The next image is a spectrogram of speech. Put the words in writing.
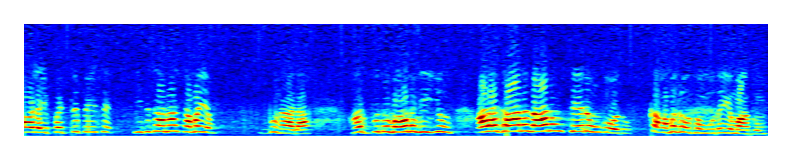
அவளை பற்றி பேச இதுதானா சமயம்? குணாளா அற்புதமான நீயும் அழகான நானும் சேரும் போது காமலோகம் உதயமாகும்.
